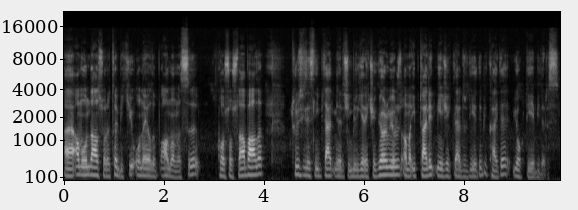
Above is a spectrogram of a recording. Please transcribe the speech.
Ee, ama ondan sonra tabii ki onay alıp almaması konsolosluğa bağlı. Turist vizesini iptal etmeleri için bir gerekçe görmüyoruz ama iptal etmeyeceklerdir diye de bir kayda yok diyebiliriz.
